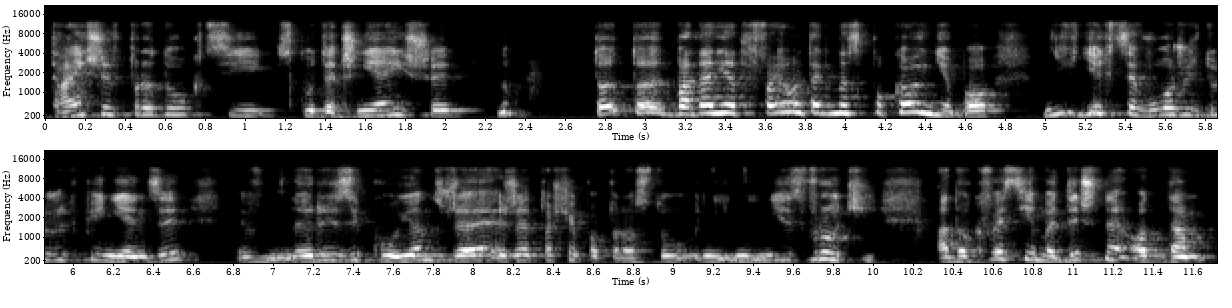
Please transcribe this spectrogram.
tańszy w produkcji, skuteczniejszy. No, to, to, badania trwają tak na spokojnie, bo nikt nie chce włożyć dużych pieniędzy, ryzykując, że, że to się po prostu nie, nie zwróci. A do kwestii medyczne oddam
